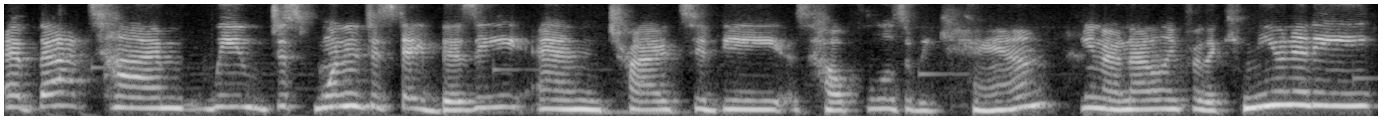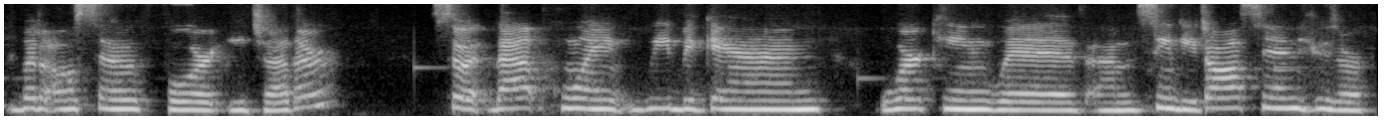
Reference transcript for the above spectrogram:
at that time, we just wanted to stay busy and try to be as helpful as we can, you know, not only for the community, but also for each other. So at that point, we began working with um, Sandy Dawson, who's our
